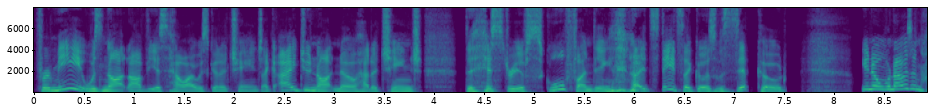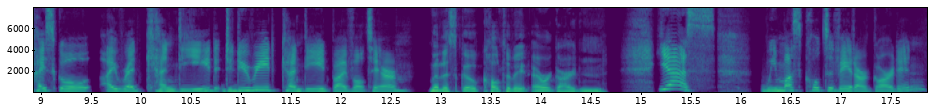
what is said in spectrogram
for me it was not obvious how I was going to change. Like, I do not know how to change the history of school funding in the United States that goes with zip code. You know, when I was in high school, I read Candide. Did you read Candide by Voltaire? Let us go cultivate our garden. Yes we must cultivate our garden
